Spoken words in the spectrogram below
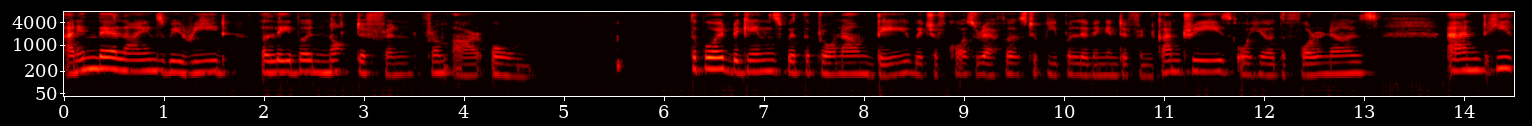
and in their lines we read a labor not different from our own. The poet begins with the pronoun they, which of course refers to people living in different countries or here the foreigners. And he,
